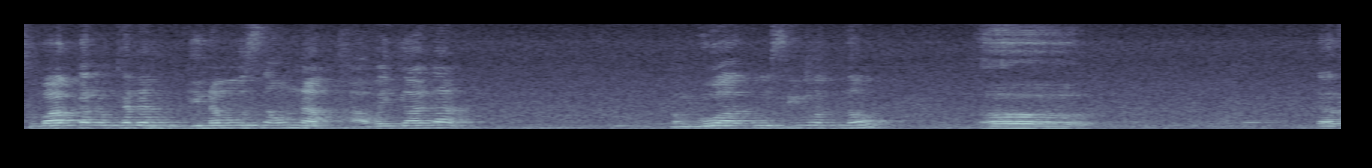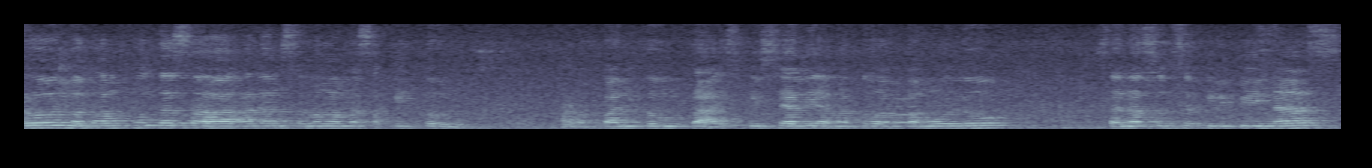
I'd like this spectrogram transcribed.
subakan og kanang ginamos na una away gana. Mangguwa atong singot no? Ah. Karon mag-ampo ta sa alam sa mga masakiton magpandong ta especially ang ato ang pangulo sa nasod sa Pilipinas.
